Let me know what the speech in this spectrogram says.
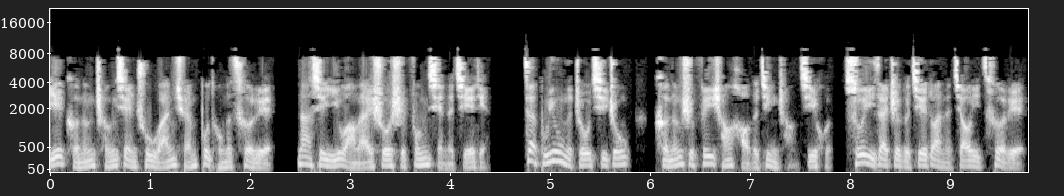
也可能呈现出完全不同的策略。那些以往来说是风险的节点，在不用的周期中，可能是非常好的进场机会。所以在这个阶段的交易策略。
